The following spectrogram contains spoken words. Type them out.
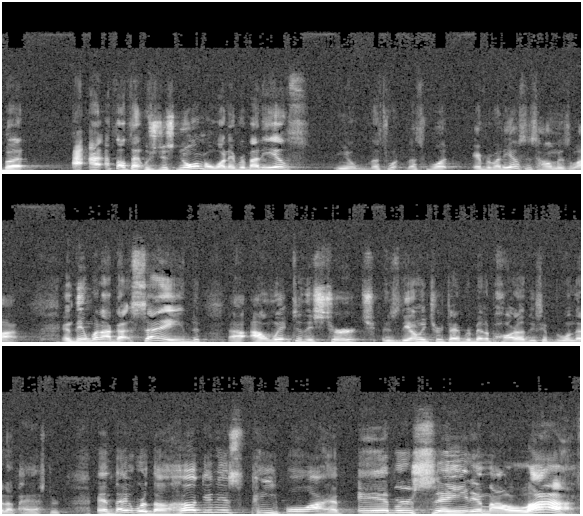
But I, I thought that was just normal, what everybody else, you know, that's what, that's what everybody else's home is like. And then when I got saved, I, I went to this church. It's the only church I've ever been a part of, except the one that I pastored. And they were the huggingest people I have ever seen in my life.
